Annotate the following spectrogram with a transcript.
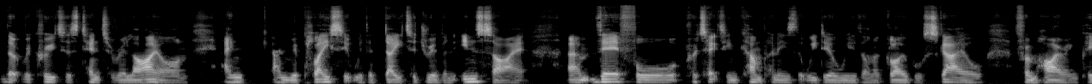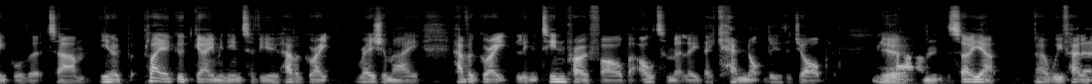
that recruiters tend to rely on and and replace it with a data driven insight um, therefore protecting companies that we deal with on a global scale from hiring people that um, you know play a good game in interview, have a great resume, have a great LinkedIn profile, but ultimately they cannot do the job. Yeah. Um, so yeah, uh, we've had a,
